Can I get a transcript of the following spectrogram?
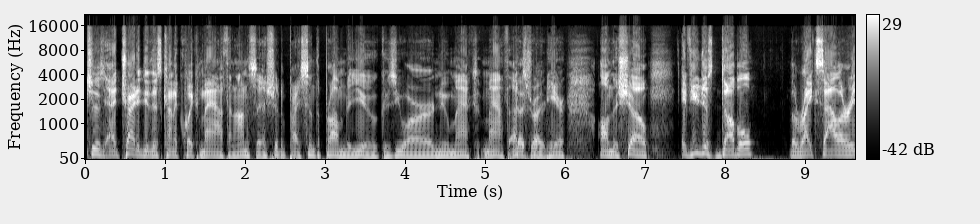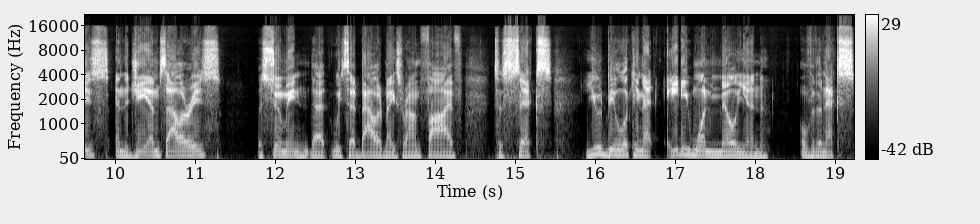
just I try to do this kind of quick math, and honestly, I should have probably sent the problem to you because you are our new max, math expert right. here on the show. If you just double the Reich salaries and the GM salaries, assuming that we said Ballard makes around five to six, you'd be looking at 81 million over the next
